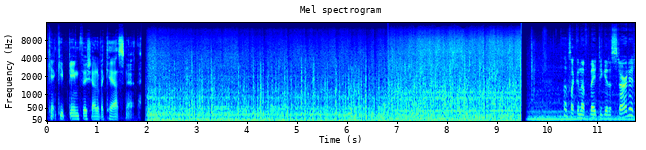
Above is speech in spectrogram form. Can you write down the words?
Can't keep game fish out of a cast net. Looks like enough bait to get us started.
